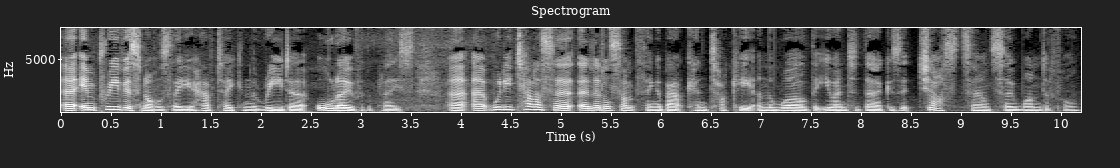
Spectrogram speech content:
Uh, in previous novels, though, you have taken the reader all over the place. Uh, uh, will you tell us a, a little something about Kentucky and the world that you entered there? Because it just sounds so wonderful.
